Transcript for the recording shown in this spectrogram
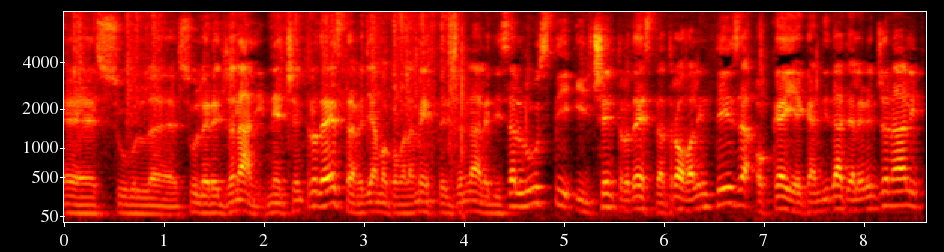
eh, sul, sulle regionali nel centrodestra. Vediamo come la mette il giornale di Sallusti. Il centrodestra trova l'intesa, ok ai candidati alle regionali.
